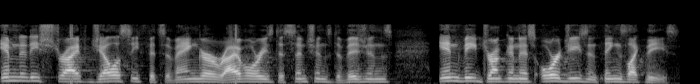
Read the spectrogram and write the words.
enmity, strife, jealousy, fits of anger, rivalries, dissensions, divisions, envy, drunkenness, orgies, and things like these.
